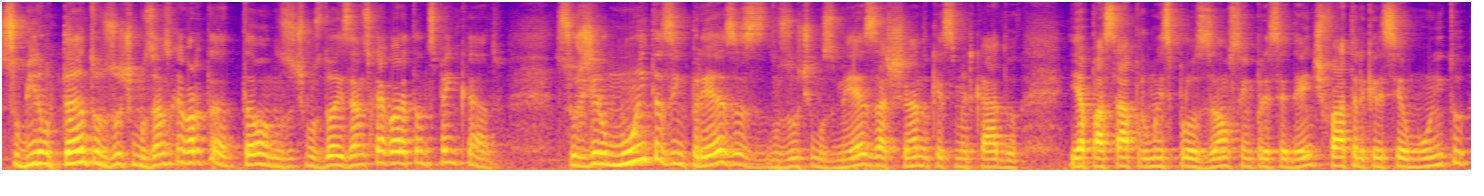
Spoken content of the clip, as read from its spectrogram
subiram tanto nos últimos anos que agora estão, nos últimos dois anos que agora estão despencando. Surgiram muitas empresas nos últimos meses achando que esse mercado ia passar por uma explosão sem precedente. De fato, ele cresceu muito,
